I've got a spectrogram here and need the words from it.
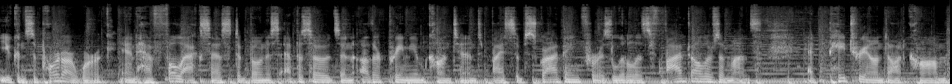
You can support our work and have full access to bonus episodes and other premium content by subscribing for as little as $5 a month at patreon.com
